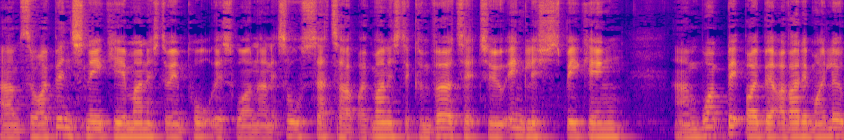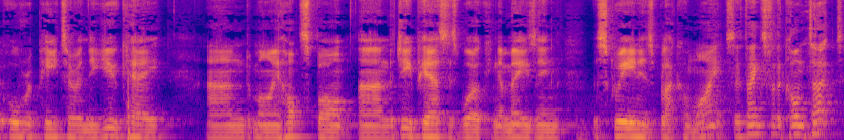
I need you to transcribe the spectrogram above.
Um, so I've been sneaky and managed to import this one and it's all set up. I've managed to convert it to English speaking. Um, one, bit by bit, I've added my local repeater in the UK and my hotspot and the GPS is working amazing. The screen is black and white. So thanks for the contact.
